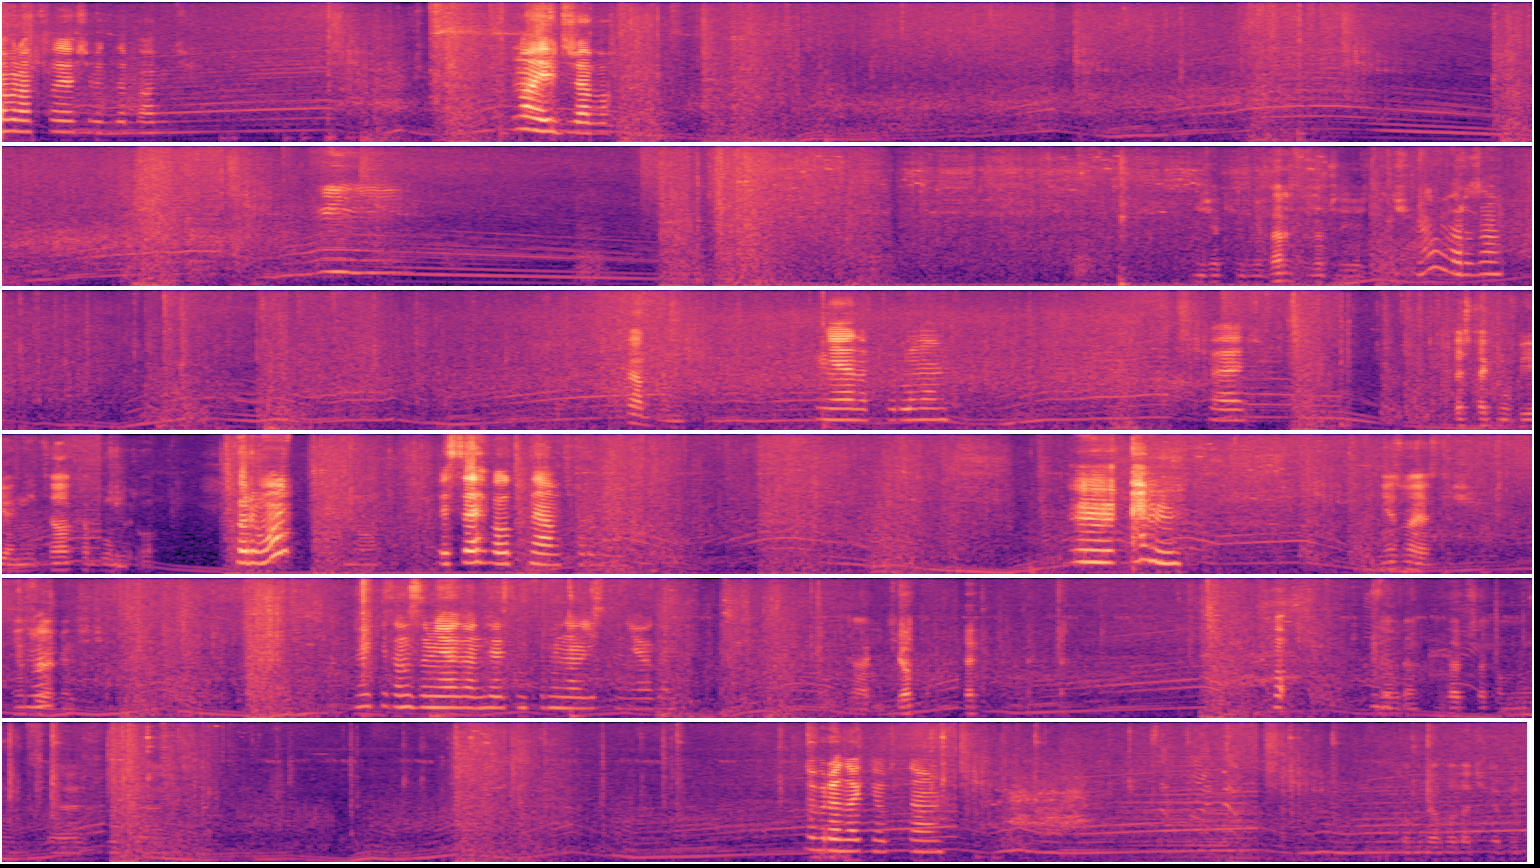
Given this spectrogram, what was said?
Dobra, to ja się będę bawić. No i w drzewo. Niziaki mnie bardzo dobrze jeździć. No bardzo. Kabum. Nie, no kurumą. Cześć. Też tak mówiłem, nic o kabum było. Kurumą? No. Wiesz co, ja chyba utknęłam kurumą. Mm, Niezła jesteś. Niezły No. agent. Jaki tam ze mnie agent? Ja jestem kryminalistą, nie agent. Ja, idiota. No. Dobra, lepsze hamulce, Dobra, jak nie utknęłam. Dobra woda ciebie.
